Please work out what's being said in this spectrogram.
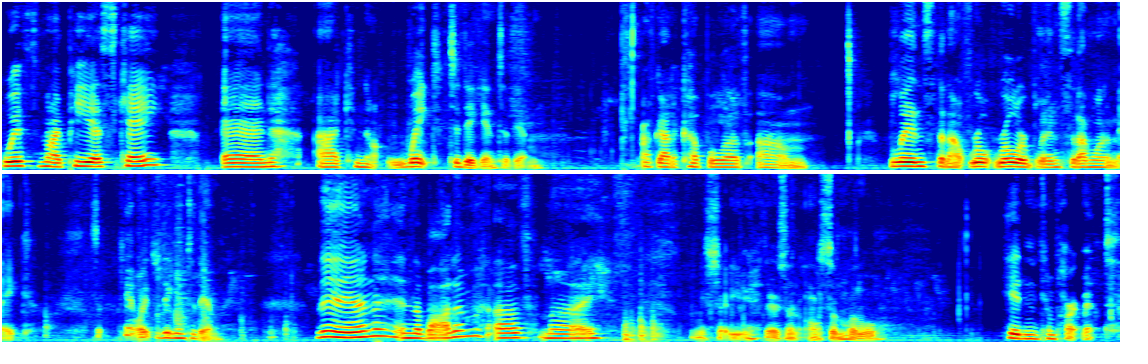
with my PSK, and I cannot wait to dig into them. I've got a couple of um, blends that I roller blends that I want to make. So can't wait to dig into them. Then in the bottom of my let me show you. There's an awesome little hidden compartment.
